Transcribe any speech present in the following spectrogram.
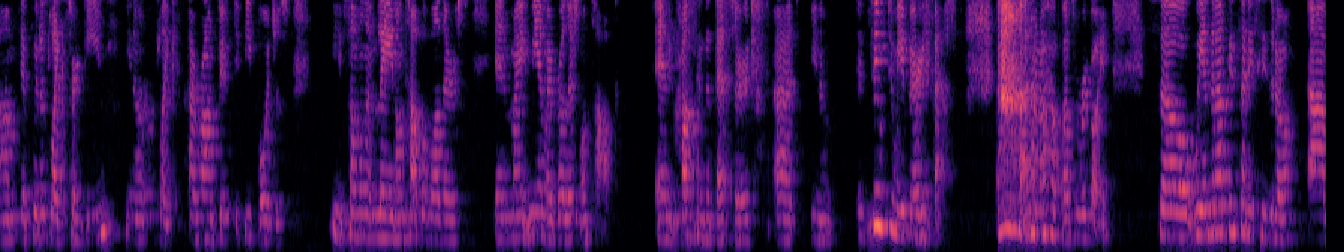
Um, they put us like sardines. You know, it was like around 50 people just some of them laying on top of others, and my me and my brothers on top, and crossing the desert at you know it seemed to me very fast. I don't know how fast we were going. So we ended up in San Isidro. Um,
